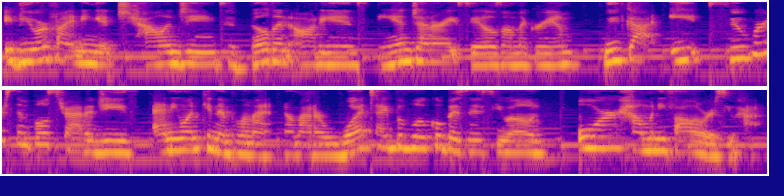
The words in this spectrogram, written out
If you are finding it challenging to build an audience and generate sales on the gram, we've got eight super simple strategies anyone can implement no matter what type of local business you own or how many followers you have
